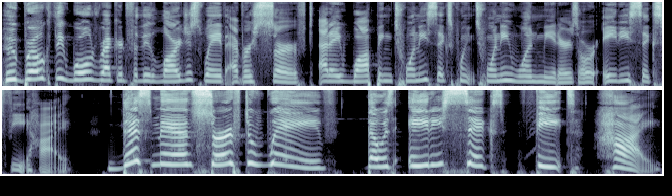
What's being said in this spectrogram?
who broke the world record for the largest wave ever surfed at a whopping 26.21 meters or 86 feet high. This man surfed a wave that was 86 feet high.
